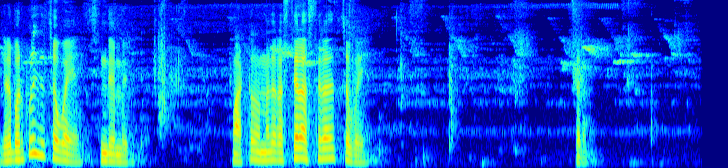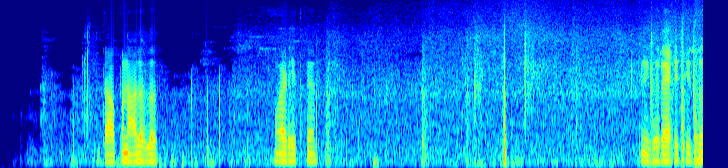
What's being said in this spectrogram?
इकडे भरपूर चवळी आहे सिंधेमध्ये वाटत म्हणजे रस्त्याला रस्त्याला चवळी आहे. चला. आता आपण आलो आहोत. वाडीत का घर आहे तिथं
